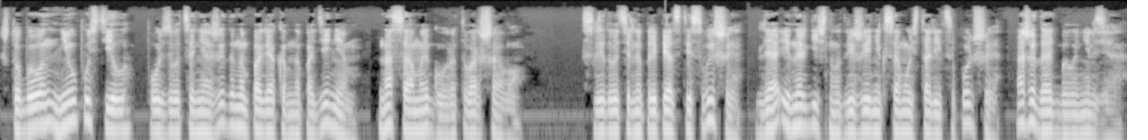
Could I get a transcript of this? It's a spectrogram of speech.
чтобы он не упустил пользоваться неожиданным полякам нападением на самый город Варшаву. Следовательно, препятствий свыше для энергичного движения к самой столице Польши ожидать было нельзя.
